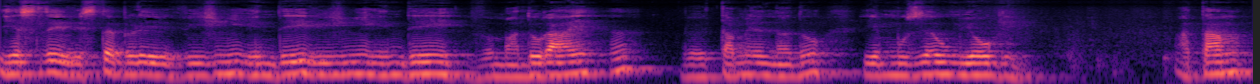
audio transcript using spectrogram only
Jestli vy jste byli v Jižní Indii, v Jižní Indii v Madurai, hm, v Tamil Nadu, je muzeum jogy. A tam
